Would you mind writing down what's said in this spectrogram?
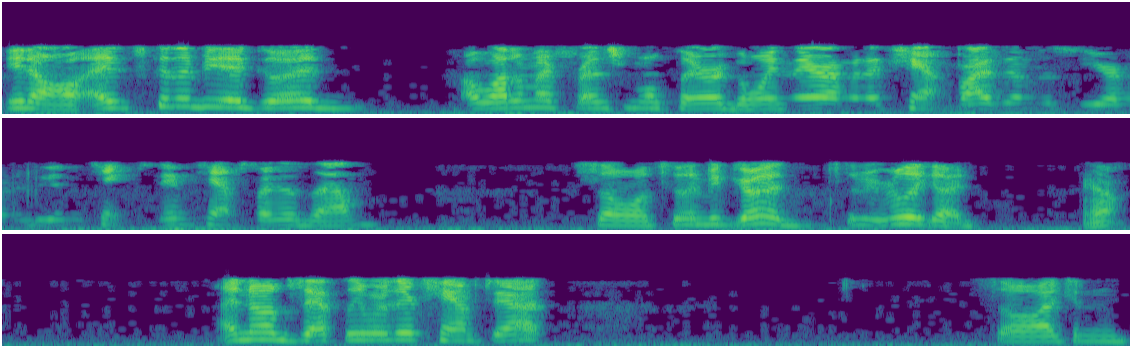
you know, it's gonna be a good. A lot of my friends from Eau Claire are going there. I'm gonna camp by them this year. I'm gonna be in the camp, same campsite as them. So it's gonna be good. It's gonna be really good. Yeah. I know exactly where they're camped at. So I can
